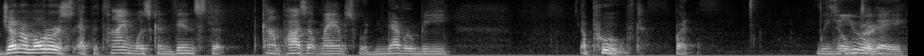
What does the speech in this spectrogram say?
General Motors at the time was convinced that composite lamps would never be approved, but we so know today. Were,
